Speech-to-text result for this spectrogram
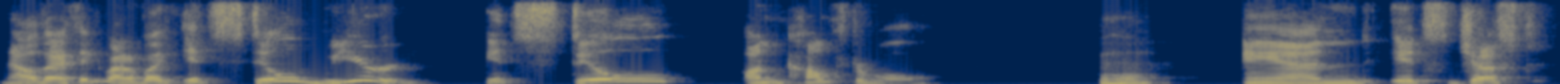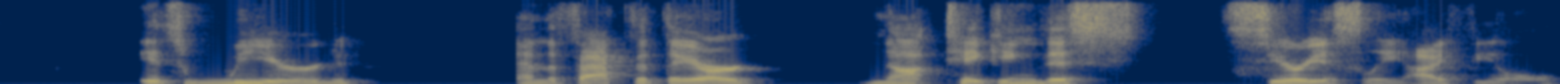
now that I think about it, I'm like, it's still weird. It's still uncomfortable. hmm And it's just, it's weird. And the fact that they are not taking this seriously, I feel,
